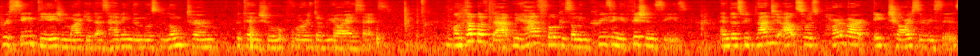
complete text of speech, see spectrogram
perceive the Asian market as having the most long-term potential for WRSX. On top of that, we have focused on increasing efficiencies, and thus we plan to outsource part of our HR services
